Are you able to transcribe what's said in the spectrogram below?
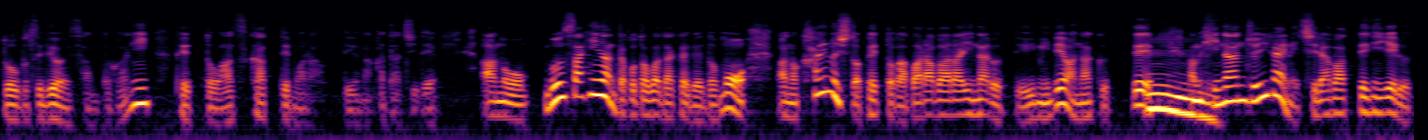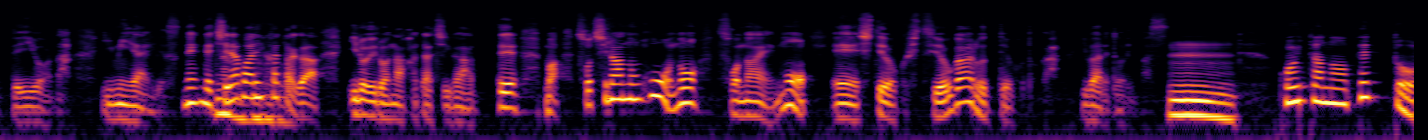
動物病院さんとかにペットを預かってもらうっていうような形で、あの、分散避難って言葉だけれども、あの、飼い主とペットがバラバラになるっていう意味ではなくって、うんあの、避難所以外に散らばって逃げるっていうような意味合いですね。で、散らばり方がいろいろな形があって、まあ、そちらの方の備えも、えーしておく必要があるっていうことが言われております。うん、こういったあのペット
